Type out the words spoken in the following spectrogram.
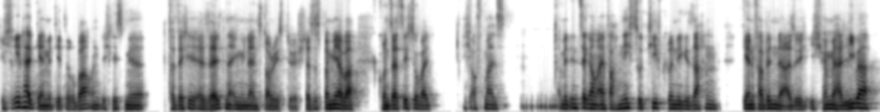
ich rede halt gern mit dir darüber und ich lese mir tatsächlich seltener irgendwie deine Stories durch. Das ist bei mir aber grundsätzlich so, weil ich oftmals mit Instagram einfach nicht so tiefgründige Sachen gerne verbinde. Also ich, ich höre mir halt lieber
